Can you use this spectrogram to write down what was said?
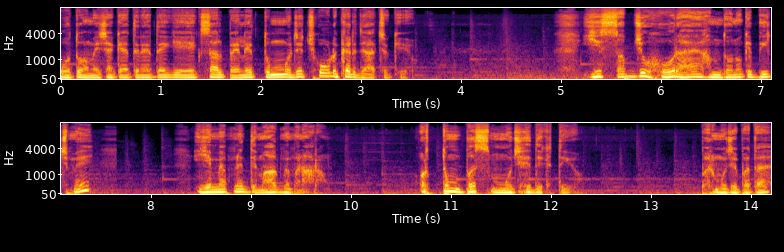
वो तो हमेशा कहते रहते हैं कि एक साल पहले तुम मुझे छोड़कर जा चुकी हो। ये सब जो हो रहा है हम दोनों के बीच में, ये मैं अपने दिमाग में बना रहा हूँ। और तुम बस मुझे दिखती हो। पर मुझे पता है,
